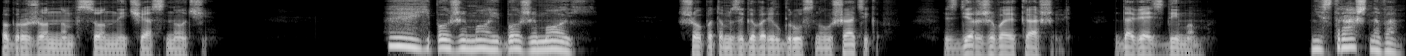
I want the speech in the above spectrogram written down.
погруженном в сонный час ночи. «Эй, боже мой, боже мой!» Шепотом заговорил грустно Ушатиков, сдерживая кашель, давясь дымом. «Не страшно вам?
